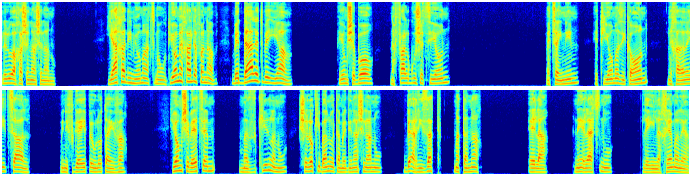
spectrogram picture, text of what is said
ללוח השנה שלנו. יחד עם יום העצמאות, יום אחד לפניו, בד' באייר, היום שבו נפל גוש עציון, מציינים את יום הזיכרון לחללי צה"ל ונפגעי פעולות האיבה. יום שבעצם מזכיר לנו שלא קיבלנו את המדינה שלנו באריזת מתנה, אלא נאלצנו להילחם עליה.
